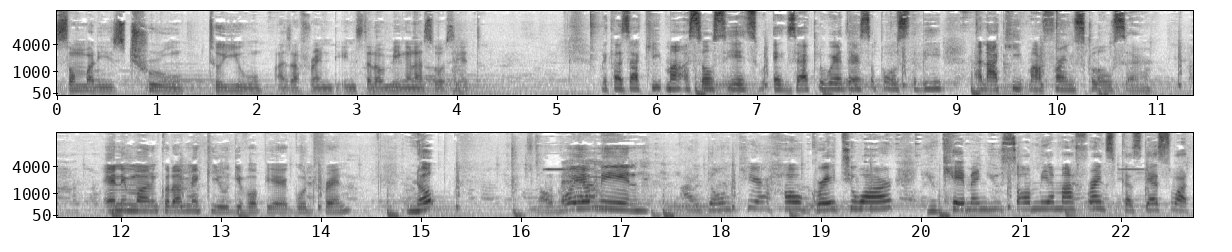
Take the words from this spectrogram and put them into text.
somebody is true to you as a friend instead of being an associate? Because I keep my associates exactly where they're supposed to be, and I keep my friends closer. Any man could have make you give up your good friend. Nope. No, What do you mean? I don't care how great you are. You came and you saw me and my friends. Because guess what?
